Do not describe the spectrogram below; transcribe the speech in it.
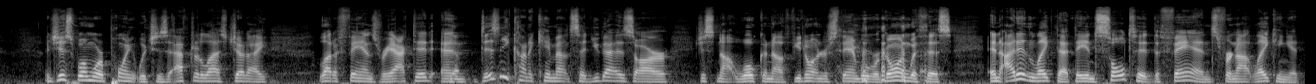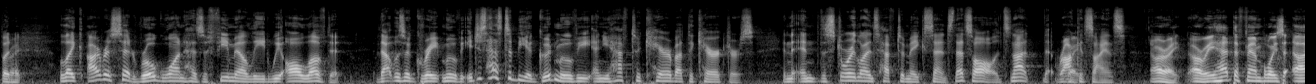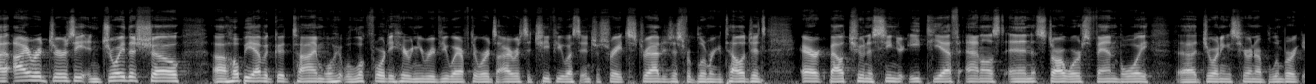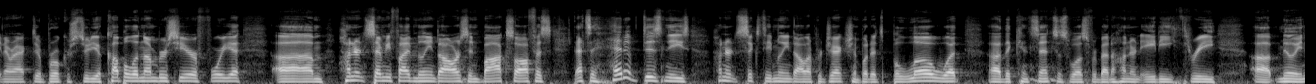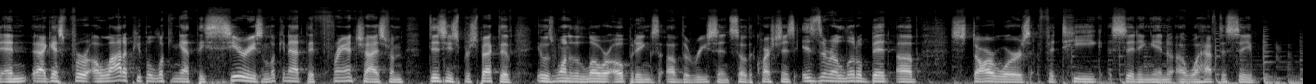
Just one more point, which is after the Last Jedi, a lot of fans reacted, and Yep. Disney kind of came out and said, "You guys are just not woke enough. You don't understand where we're going with this." And I didn't like that. They insulted the fans for not liking it. But Right. like Ira said, Rogue One has a female lead. We all loved it. That was a great movie. It just has to be a good movie, and you have to care about the characters, and and the storylines have to make sense. That's all. It's not rocket Right. science. All right, all right. We had the fanboys. Uh, Ira Jersey, enjoy the show. Uh, hope you have a good time. We'll, we'll look forward to hearing your review afterwards. Ira's the chief U.S. interest rate strategist for Bloomberg Intelligence. Eric Balchunas, senior ETF analyst and Star Wars fanboy, uh, joining us here in our Bloomberg Interactive Broker Studio. A couple of numbers here for you: um, 175 million dollars in box office. That's ahead of Disney's 160 million dollar projection, but it's below what uh, the consensus was for about 183 uh, million. And I guess for a lot of people looking at the series and looking at the franchise from Disney's perspective, it was one of the lower openings of the recent. So the question is, is there a little bit of Star Wars fatigue sitting in? Uh, we'll have to see.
